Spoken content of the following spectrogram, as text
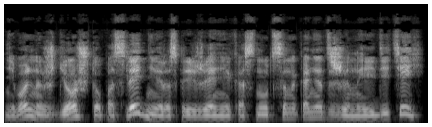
невольно ждешь, что последние распоряжения коснутся, наконец, жены и детей.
